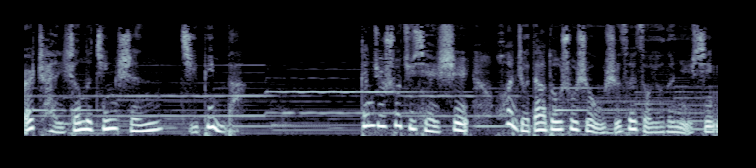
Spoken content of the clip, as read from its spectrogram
而产生的精神疾病吧。根据数据显示，患者大多数是五十岁左右的女性。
